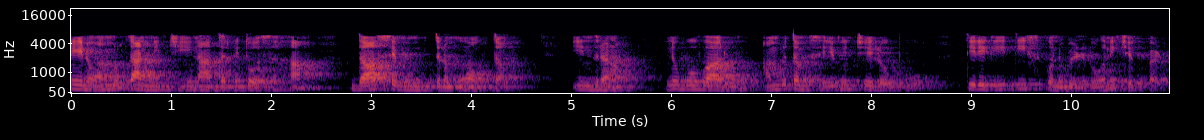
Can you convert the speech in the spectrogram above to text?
నేను అమృతాన్నిచ్చి నా తల్లితో సహా దాస్య విముక్తులము అవుతాం. ఇంద్ర నువ్వు వారు అమృతం సేవించేలోపు తిరిగి తీసుకొని వెళ్ళు అని చెప్పాడు.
